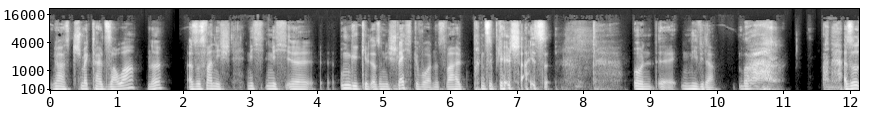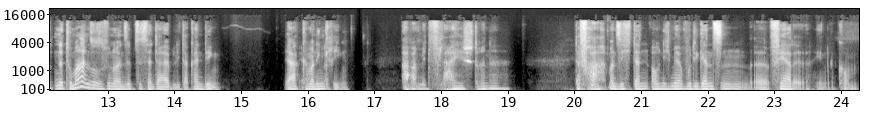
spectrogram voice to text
Ja, es schmeckt halt sauer, ne? Also es war nicht, nicht, nicht äh, umgekippt, also nicht schlecht geworden. Es war halt prinzipiell scheiße. Und äh, nie wieder. Boah. Also eine Tomatensauce für 79 Cent der halbe Liter, kein Ding. Ja, kann man klar. hinkriegen. Aber mit Fleisch drinne, da fragt man sich dann auch nicht mehr, wo die ganzen äh, Pferde hinkommen.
